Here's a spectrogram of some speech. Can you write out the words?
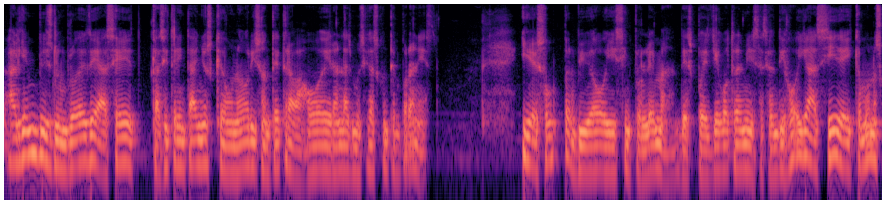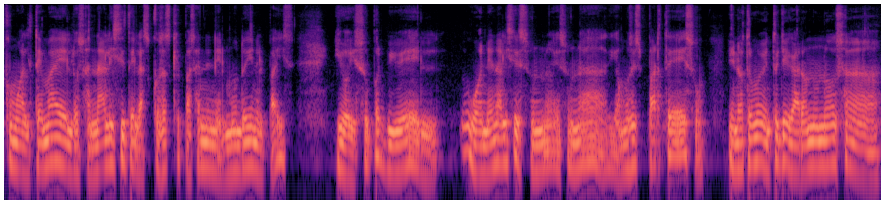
Alguien vislumbró desde hace casi 30 años que un horizonte de trabajo eran las músicas contemporáneas. Y eso pervive hoy sin problema. Después llegó otra administración, dijo, oiga, sí, dediquémonos como al tema de los análisis de las cosas que pasan en el mundo y en el país. Y hoy supervive el buen análisis, es una, es una, digamos, es parte de eso. En otro momento llegaron unos ah,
